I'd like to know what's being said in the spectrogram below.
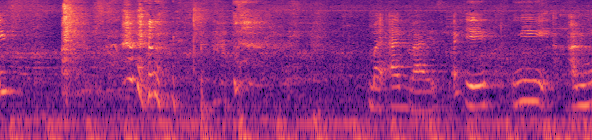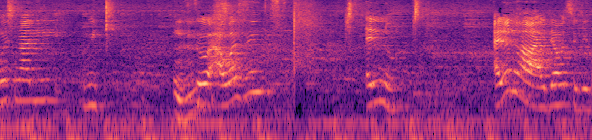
if my advice, okay, me, I'm emotionally weak, Mhm. so I wasn't. I don't know. I don't know how I dealt with it,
